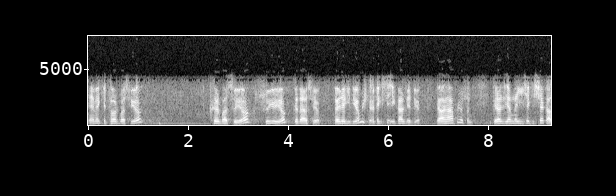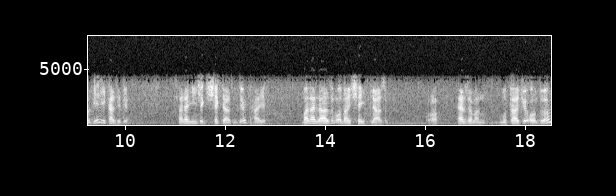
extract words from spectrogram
Demek ki torbası yok, kırbası yok, suyu yok, gıdası yok. Öyle gidiyormuş da ötekisi ikaz ediyor. Ya ne yapıyorsun? Biraz yanına yiyecek içecek al diye ikaz ediyor. Sana yiyecek içecek lazım diyor ki hayır. Bana lazım olan şey lazım. O her zaman muhtacı olduğum,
